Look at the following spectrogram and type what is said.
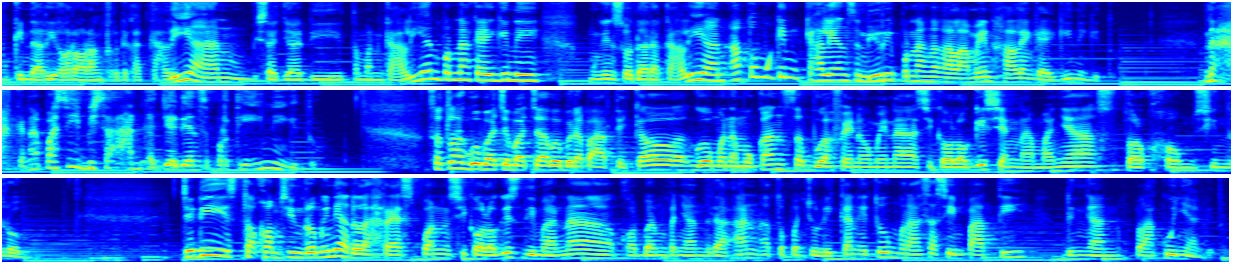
Mungkin dari orang-orang terdekat kalian, bisa jadi teman kalian pernah kayak gini, mungkin saudara kalian, atau mungkin kalian sendiri pernah ngalamin hal yang kayak gini gitu. Nah, kenapa sih bisa ada kejadian seperti ini gitu? Setelah gue baca-baca beberapa artikel, gue menemukan sebuah fenomena psikologis yang namanya Stockholm Syndrome. Jadi Stockholm Syndrome ini adalah respon psikologis di mana korban penyanderaan atau penculikan itu merasa simpati dengan pelakunya gitu.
